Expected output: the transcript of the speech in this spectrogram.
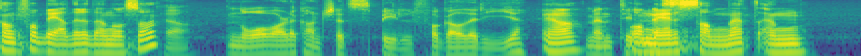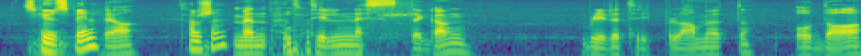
kan forbedre den også. Ja. Nå var det kanskje et spill for galleriet, Ja, og mer sannhet enn skuespill, Ja, kanskje. Men til neste gang blir det trippel A-møte, og da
